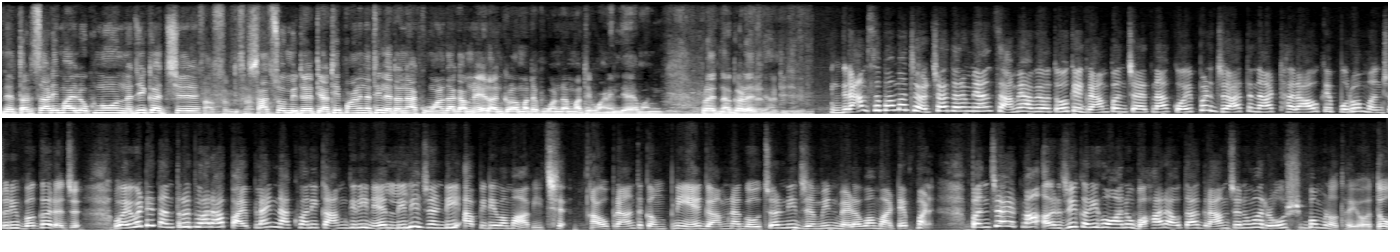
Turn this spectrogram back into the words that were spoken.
ને તરસાડીમાં એ લોકોનું નજીક જ છે. સાતસો મીટર. ત્યાંથી પાણી નથી લેતા અને આ કુવાણદા ગામને હેરાન કરવા માટે કુવાણદામાંથી પાણી લેવાની પ્રયત્ન કરે છે. ગ્રામસભામાં ચર્ચા દરમિયાન સામે આવ્યો હતો કે ગ્રામ પંચાયતના કોઈ પણ જાતના ઠરાવ કે પૂર્વ મંજૂરી વગર જ વહીવટી તંત્ર દ્વારા પાઇપલાઇન નાખવાની કામગીરીને લીલી ઝંડી આપી દેવામાં આવી છે. આ ઉપરાંત કંપનીએ ગામના ગૌચરની જમીન મેળવવા માટે પણ પંચાયતમાં અરજી કરી હોવાનું બહાર આવતા ગ્રામજનોમાં રોષ બમણો થયો હતો.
